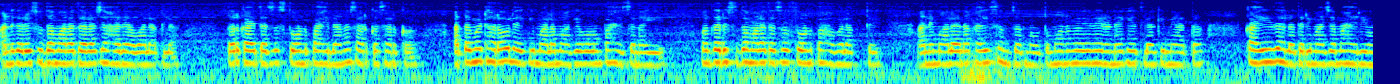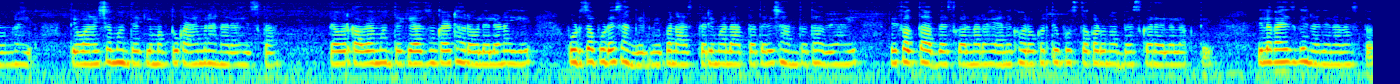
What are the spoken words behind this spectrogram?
आणि तरीसुद्धा मला त्याला चहा द्यावा लागला. तर काय त्याचंच तोंड पाहिलं ना सारखं सारखं आता मी ठरवलंय की मला मागे वळून पाहायचं नाही आहे पण तरीसुद्धा मला त्याचं तोंड पाहावं लागते आणि मला ना काही समजत नव्हतं. म्हणून मी निर्णय घेतला की मी आता काही झालं तरी माझ्या माहेरी येऊन राहील. तेव्हा निशा म्हणते की मग तू कायम राहणार आहेस का? त्यावर काव्या म्हणते की अजून काही ठरवलेलं नाही आहे पुढचं पुढे सांगेल. मी पण आज तरी मला आता तरी शांतता हवी आहे. मी फक्त अभ्यास करणार आहे आणि खरोखर ती पुस्तकाकडून अभ्यास करायला लागते. तिला काहीच घेणं देणं नसतं.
